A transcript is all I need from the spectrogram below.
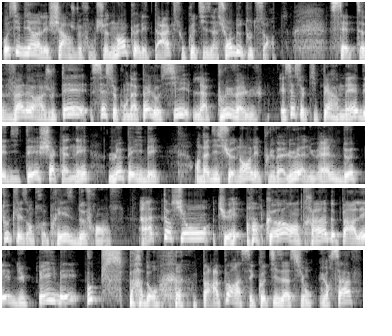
aussi bien les charges de fonctionnement que les taxes ou cotisations de toutes sortes. Cette valeur ajoutée, c'est ce qu'on appelle aussi la plus-value, et c'est ce qui permet d'éditer chaque année le PIB, en additionnant les plus-values annuelles de toutes les entreprises de France. Attention, tu es encore en train de parler du PIB. Oups, pardon. Par rapport à ces cotisations URSAF,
